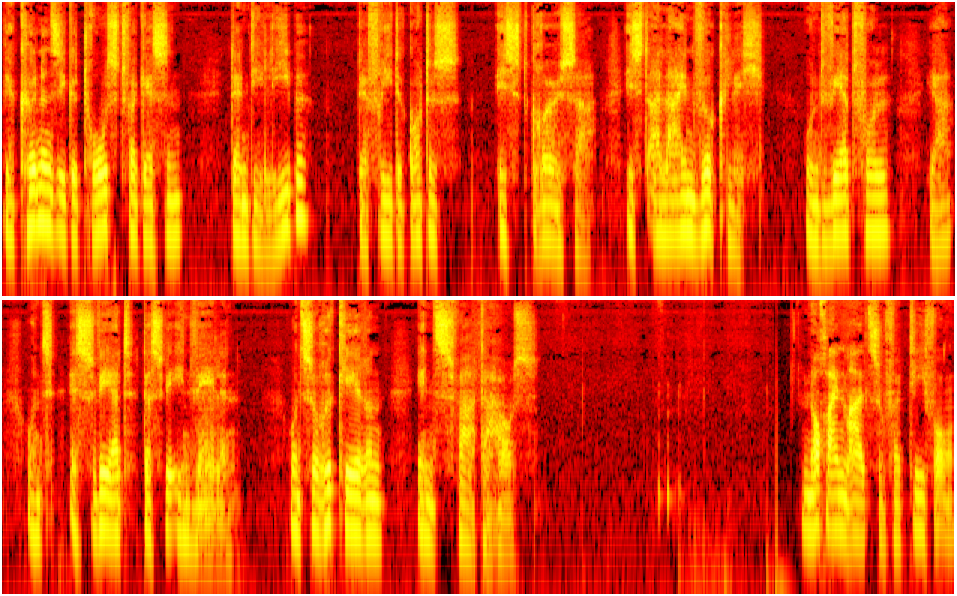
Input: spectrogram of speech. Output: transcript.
wir können sie getrost vergessen, denn die Liebe, der Friede Gottes ist größer ist allein wirklich und wertvoll, ja, und es wert, dass wir ihn wählen und zurückkehren ins Vaterhaus. Noch einmal zur Vertiefung.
